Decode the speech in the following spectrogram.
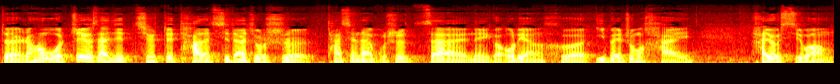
对，然后我这个赛季其实对他的期待就是，他现在不是在那个欧联和一杯中还还有希望吗？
